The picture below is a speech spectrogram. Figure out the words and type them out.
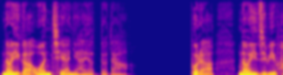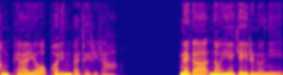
너희가 원치 아니하였도다. 보라 너희 집이 황폐하여 버림받으리라. 내가 너희에게 이르노니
